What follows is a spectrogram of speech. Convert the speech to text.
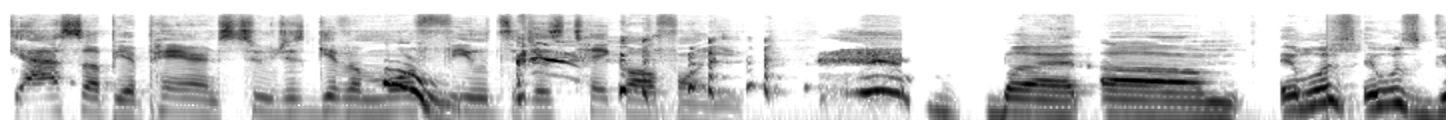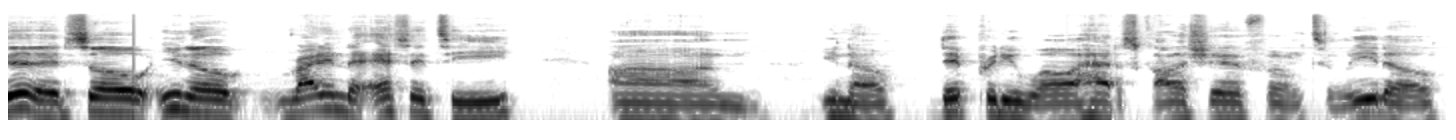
Gas up your parents too. Just give them more Ooh. fuel to just take off on you. but um, it was it was good. So you know, writing the SAT, um, you know, did pretty well. I had a scholarship from Toledo,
